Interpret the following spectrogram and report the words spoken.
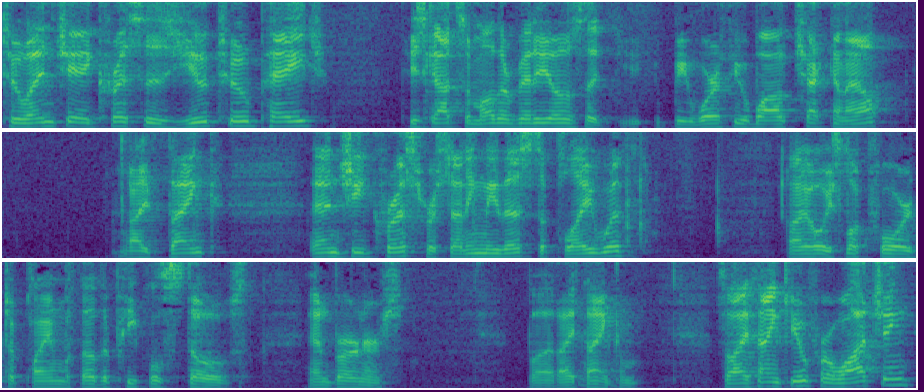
to NJ Chris's YouTube page. He's got some other videos that be worth your while checking out. I thank NJ Chris for sending me this to play with. I always look forward to playing with other people's stoves and burners. But I thank him. So I thank you for watching.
